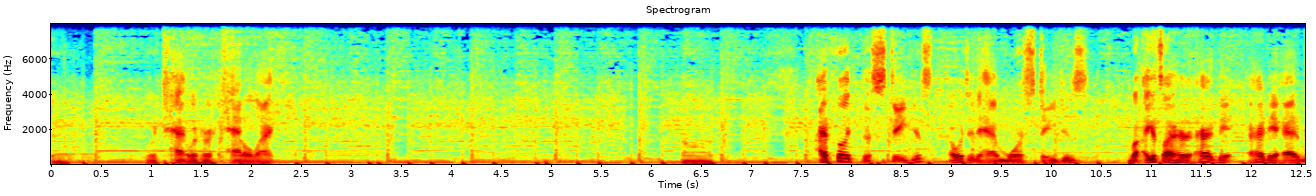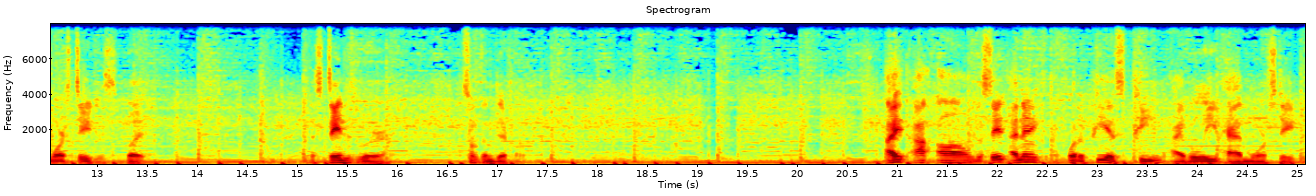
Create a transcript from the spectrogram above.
that. With cat with her Cadillac. Uh, I feel like the stages. I wish they had more stages but I guess I heard. I heard they I heard they added more stages, but the stages were something different. I, I um the stage I think for the PSP I believe had more stages.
